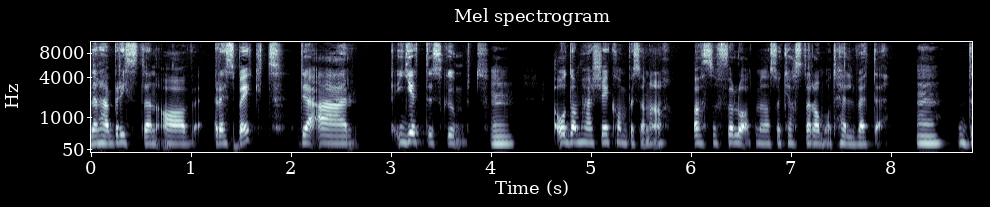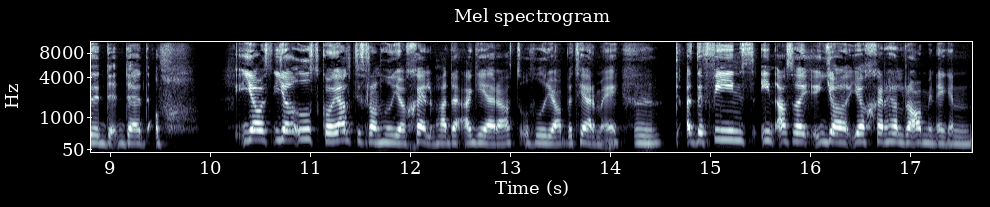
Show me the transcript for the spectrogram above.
Den här bristen av respekt, det är jätteskumt. Mm. Och de här tjejkompisarna, alltså förlåt men alltså kasta dem åt helvete. Mm. Det, det, det, uff. jag, jag utgår ju alltid från hur jag själv hade agerat och hur jag beter mig. Mm. Det finns in, alltså, jag, jag skär hellre av min egen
